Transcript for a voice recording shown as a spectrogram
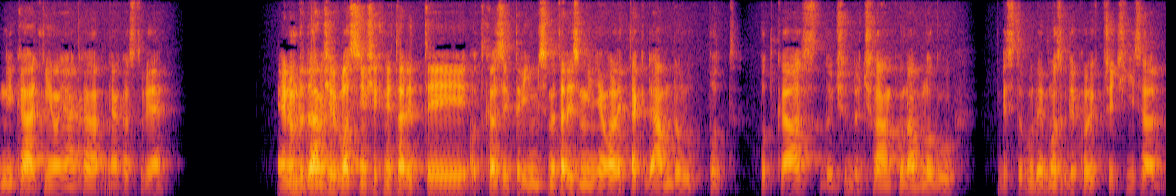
unikátního, nějaká, nějaká studie. Já jenom dodám, že vlastně všechny tady ty odkazy, které jsme tady zmiňovali, tak dám dolů pod podcast do, do článku na blogu, kdy si to bude moct kdekoliv přečíst a,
